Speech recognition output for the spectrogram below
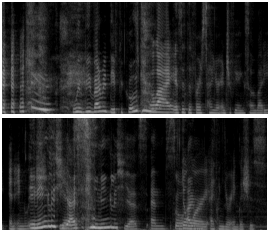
will be very difficult. Why? Is it the first time you're interviewing somebody in English? In English, yes. yes. In English, yes. And so don't I'm, worry. I think your English is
